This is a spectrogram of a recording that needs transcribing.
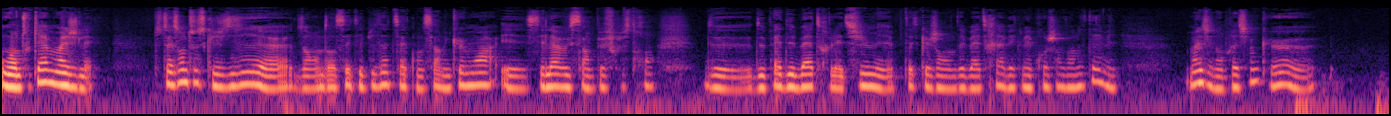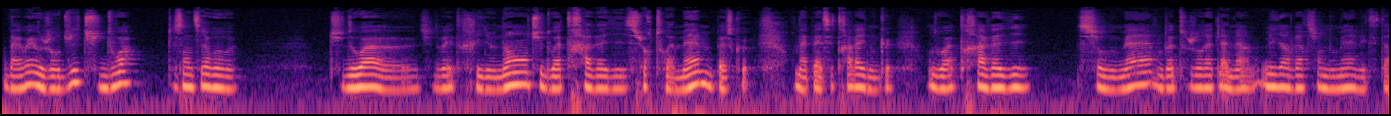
Ou en tout cas, moi je l'ai. De toute façon, tout ce que je dis euh, dans, dans, cet épisode, ça concerne que moi, et c'est là où c'est un peu frustrant de ne pas débattre là-dessus, mais peut-être que j'en débattrai avec mes prochains invités, mais moi j'ai l'impression que, euh, bah ouais, aujourd'hui, tu dois te sentir heureux tu dois, euh, tu dois être rayonnant, tu dois travailler sur toi-même parce que on n'a pas assez de travail, donc euh, on doit travailler sur nous-mêmes, on doit toujours être la meilleure version de nous-mêmes, etc.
